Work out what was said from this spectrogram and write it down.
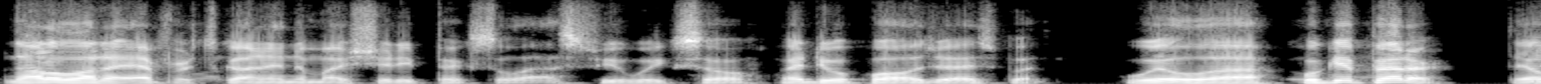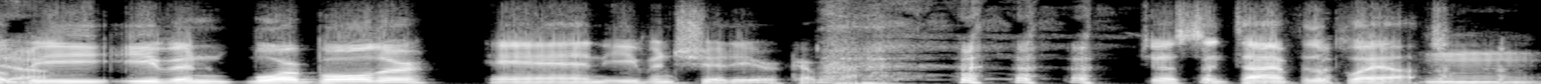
Not a lot of effort's gone into my shitty picks the last few weeks, so I do apologize, but we'll uh, we'll get better. They'll Yeah. be even more bolder and even shittier coming up, just in time for the playoffs. Mm.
